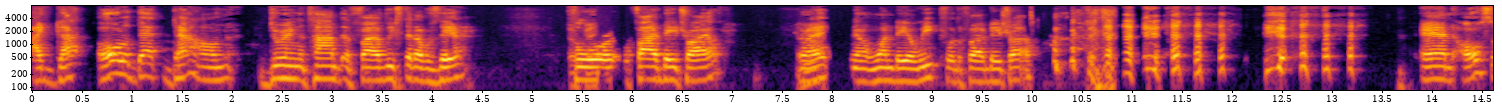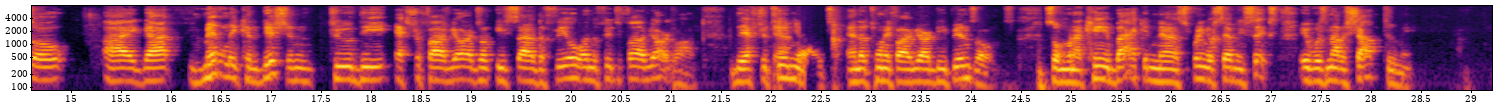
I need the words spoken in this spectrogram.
I got all of that down during the time, the five weeks that I was there for a five day trial. All Mhm. right, you know, one day a week for the five day trial. and also I got mentally conditioned to the extra five yards on each side of the field on the 55 yard line, the extra 10 yeah. yards, and the 25 yard deep end zones. So when I came back in the spring of 76, it was not a shock to me.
